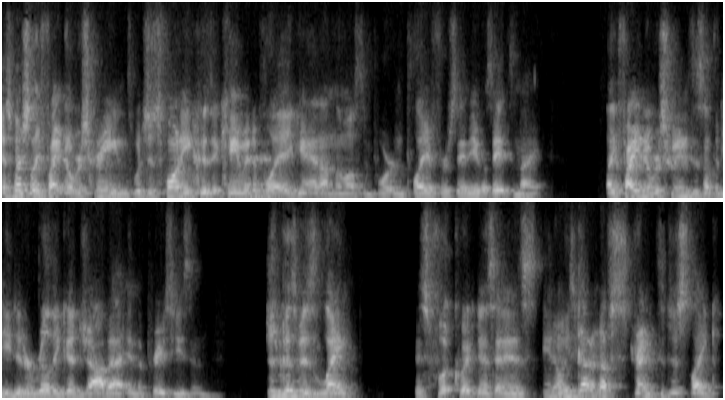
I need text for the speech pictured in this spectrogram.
especially fighting over screens, which is funny because it came into play again on the most important play for San Diego State tonight like fighting over screens is something he did a really good job at in the preseason, just because of his length, his foot quickness, and his you know he's got enough strength to just like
